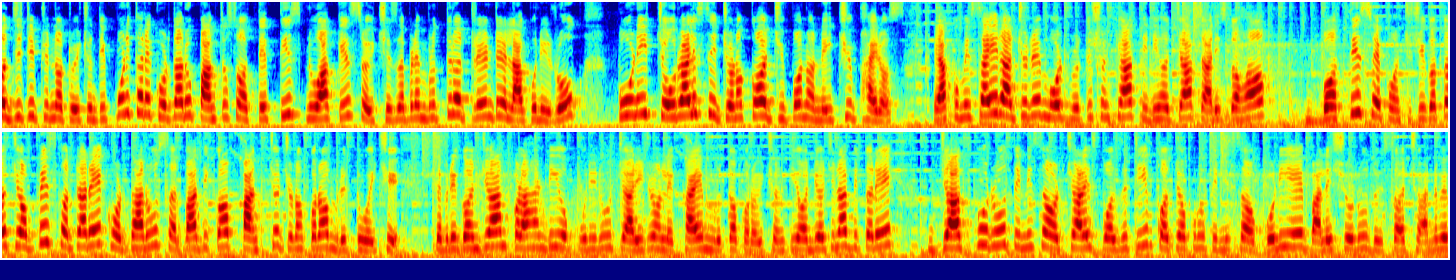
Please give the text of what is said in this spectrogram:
ପଜିଟିଭ୍ ଚିହ୍ନଟ ହୋଇଛନ୍ତି ପୁଣି ଥରେ ଖୋର୍ଦ୍ଧାରୁ ପାଞ୍ଚଶହ ତେତିଶ ନୂଆ କେସ୍ ରହିଛି ସେପଟେ ମୃତ୍ୟୁର ଟ୍ରେଣ୍ଡରେ ଲାଗୁନି ରୋଗ ପୁଣି ଚଉରାଳିଶ ଜଣଙ୍କ ଜୀବନ ନେଇଛି ଭାଇରସ୍ ଏହାକୁ ମିଶାଇ ରାଜ୍ୟରେ ମୋଟ ମୃତ୍ୟୁ ସଂଖ୍ୟା ତିନି ହଜାର ଚାରିଶହ ବତିଶରେ ପହଞ୍ଚିଛି ଗତ ଚବିଶ ଘଣ୍ଟାରେ ଖୋର୍ଦ୍ଧାରୁ ସର୍ବାଧିକ ପାଞ୍ଚ ଜଣଙ୍କର ମୃତ୍ୟୁ ହୋଇଛି ସେପରି ଗଞ୍ଜାମ କଳାହାଣ୍ଡି ଓ ପୁରୀରୁ ଚାରିଜଣ ଲେଖାଏଁ ମୃତକ ରହିଛନ୍ତି ଅନ୍ୟ ଜିଲ୍ଲା ଭିତରେ ଯାଜପୁରରୁ ତିନିଶହ ଅଡ଼ଚାଳିଶ ପଜିଟିଭ୍ କଟକରୁ ତିନିଶହ କୋଡ଼ିଏ ବାଲେଶ୍ୱରରୁ ଦୁଇଶହ ଛୟାନବେ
